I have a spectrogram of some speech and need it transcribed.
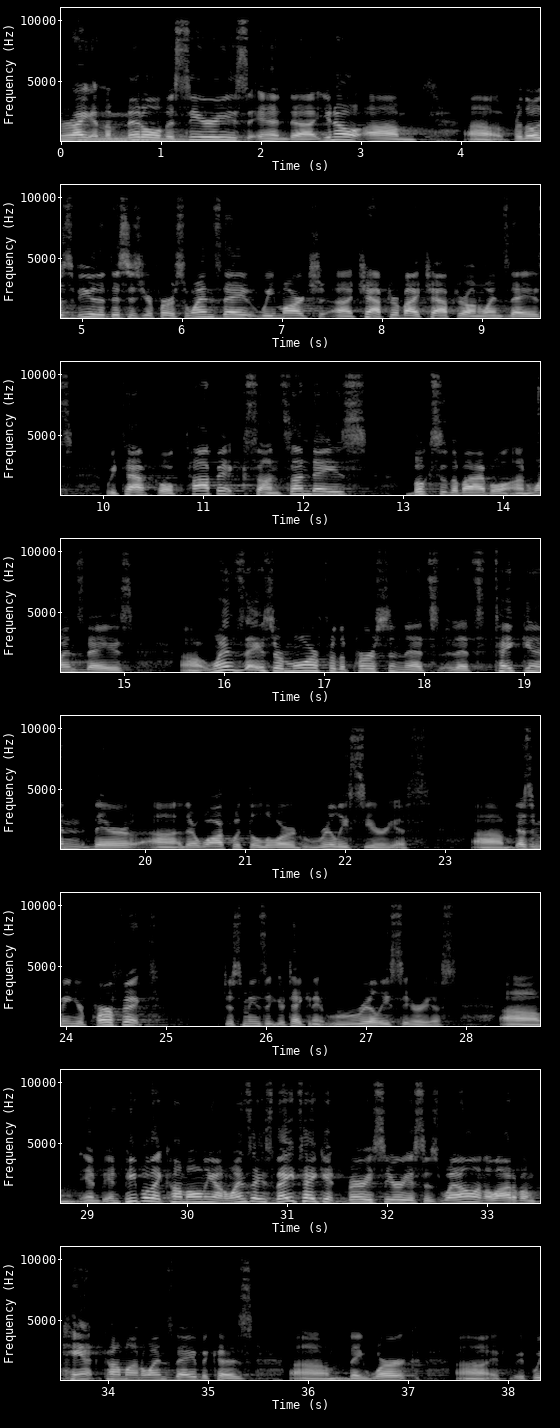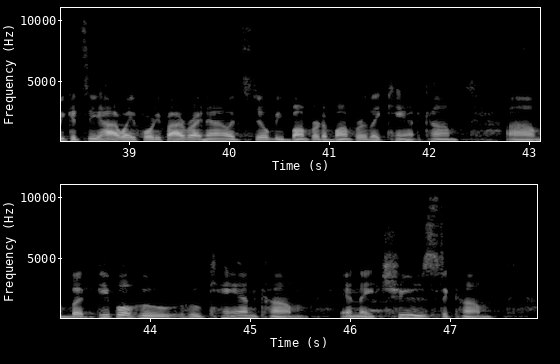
right in the middle of a series. And, uh, you know, um, uh, for those of you that this is your first Wednesday, we march uh, chapter by chapter on Wednesdays. We tackle topics on Sundays, books of the Bible on Wednesdays. Uh, Wednesdays are more for the person that's that's taken their uh, their walk with the Lord really serious. Um, doesn't mean you're perfect, just means that you're taking it really serious. Um, and, and people that come only on Wednesdays, they take it very serious as well. And a lot of them can't come on Wednesday because um, they work. Uh, if, if we could see Highway 45 right now, it'd still be bumper to bumper. They can't come. Um, but people who, who can come and they choose to come,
